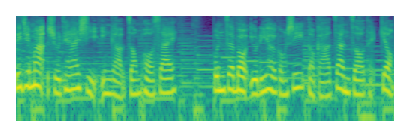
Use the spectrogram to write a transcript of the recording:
你今麦收听的是音乐总破塞，本节目由联合公司独家赞助提供。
